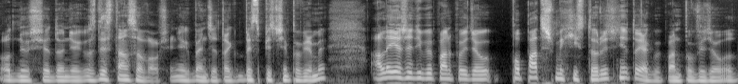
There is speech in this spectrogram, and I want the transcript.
odniósł się do niego, zdystansował się, niech będzie, tak bezpiecznie powiemy. Ale jeżeli by pan powiedział, popatrzmy historycznie, to jakby pan powiedział o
